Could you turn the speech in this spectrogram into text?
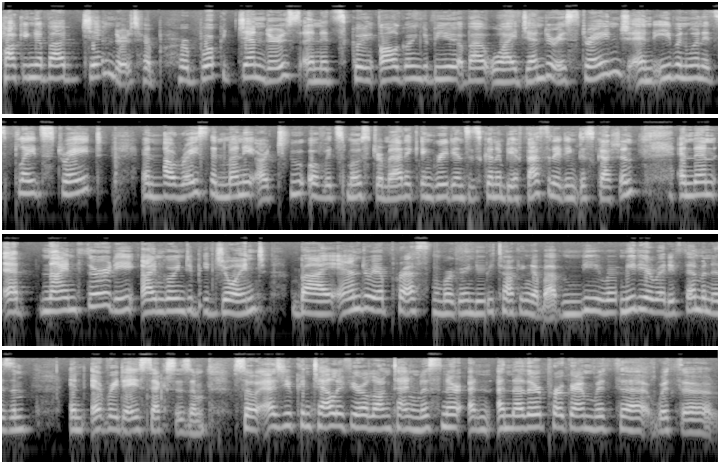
talking about genders. Her her book Genders, and it's going, all going to be about why gender is strange, and even when it's played straight, and how race and money are two of its most dramatic ingredients. It's going to be a fascinating discussion. And then at 9:30, I'm going to be joined by Andrea Press, and we're going to be talking about media media ready feminism and everyday sexism. So, as you can tell, if you're a longtime listener, an, another program with uh, with uh,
